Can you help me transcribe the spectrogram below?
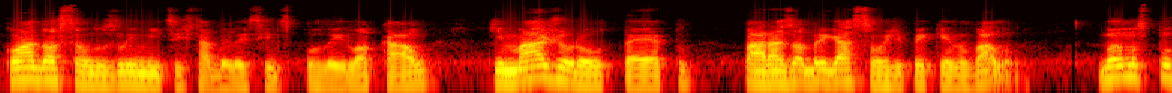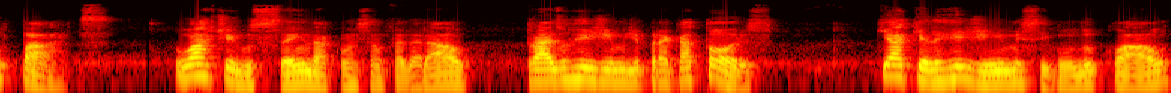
com a adoção dos limites estabelecidos por lei local, que majorou o teto para as obrigações de pequeno valor. Vamos por partes. O artigo 100 da Constituição Federal traz o regime de precatórios, que é aquele regime segundo o qual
